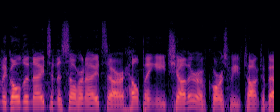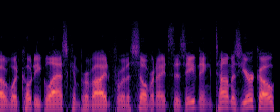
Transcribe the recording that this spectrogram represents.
the Golden Knights and the Silver Knights, are helping each other. Of course, we've talked about what Cody Glass can provide for the Silver Knights this evening. Thomas Jurco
